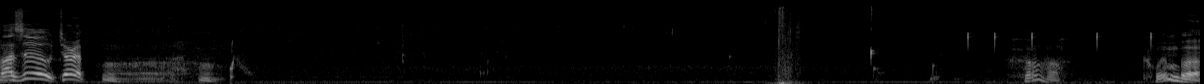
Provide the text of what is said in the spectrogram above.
Bazoo. Uh-huh. Turip. Hmm. Quimba.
